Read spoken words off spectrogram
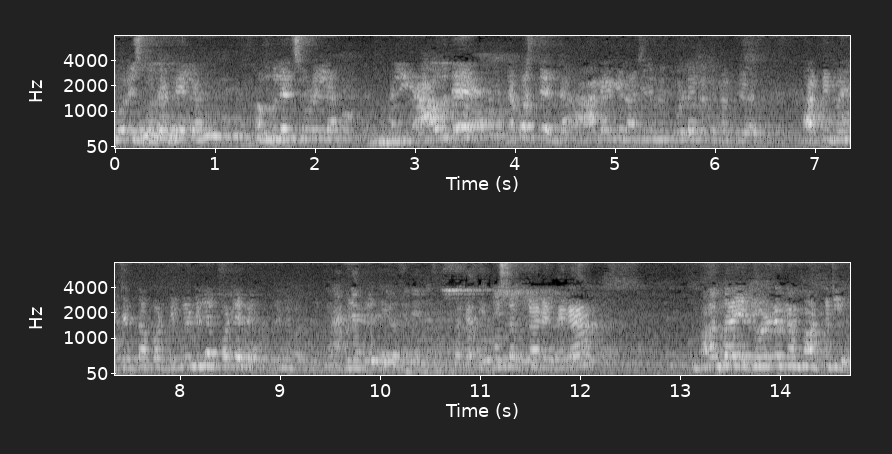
ಪೊಲೀಸ್ ಭದ್ರತೆ ಇಲ್ಲ ಆಂಬುಲೆನ್ಸ್ಗಳಿಲ್ಲ ಅಲ್ಲಿ ಯಾವುದೇ ವ್ಯವಸ್ಥೆ ಇಲ್ಲ. ಹಾಗಾಗಿ ರಾಜೀನಾಮೆ ಕೊಡಲೇಬೇಕು ಅಂತ ಭಾರತೀಯ ಜನತಾ ಪಾರ್ಟಿ ಡಿಮ್ಯಾಂಡ್ ಇಲ್ಲ ಕೊಡಲೇಬೇಕು ಧನ್ಯವಾದ. ಗ್ರಾಮೀಣಾಭಿವೃದ್ಧಿ ಯೋಜನೆ ಪ್ರಗತಿ ಈ ಸರ್ಕಾರ ಇದ್ದಾಗ ಮಲತಾಯಿ ಜೋಡಣೆ ನಾವು ಮಾಡ್ತಿರ್ಲಿಲ್ಲ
